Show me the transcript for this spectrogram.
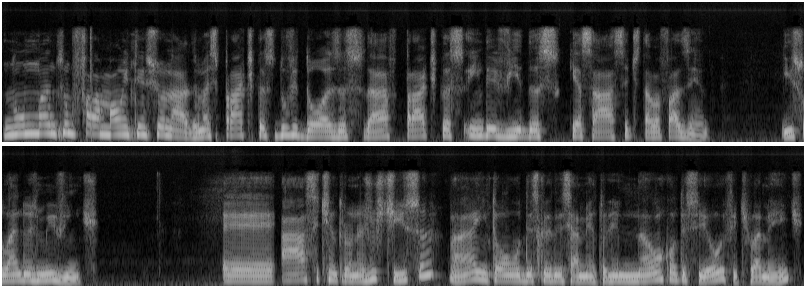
numa, não vou falar mal intencionadas, mas práticas duvidosas, tá? práticas indevidas que essa asset estava fazendo. Isso lá em 2020. É, a asset entrou na justiça, né? então o descredenciamento ele não aconteceu efetivamente.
